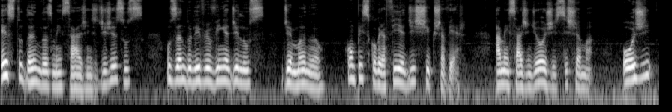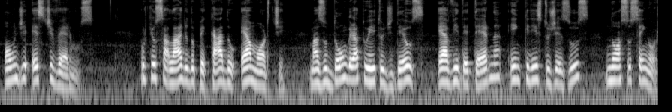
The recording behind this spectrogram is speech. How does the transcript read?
estudando as mensagens de Jesus, usando o livro Vinha de Luz, de Emmanuel, com psicografia de Chico Xavier. A mensagem de hoje se chama Hoje, onde estivermos. Porque o salário do pecado é a morte mas o dom gratuito de Deus é a vida eterna em Cristo Jesus, nosso Senhor.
